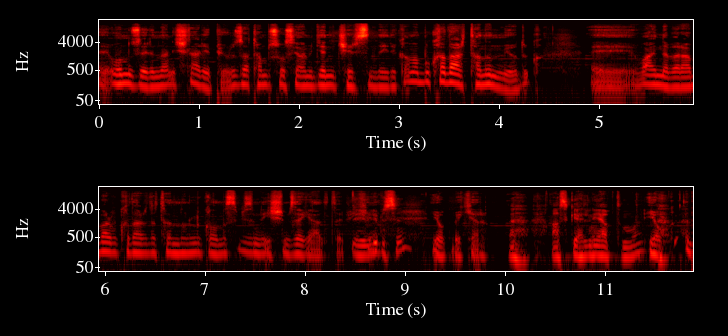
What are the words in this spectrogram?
Ee, onun üzerinden işler yapıyoruz. Zaten bu sosyal medyanın içerisindeydik ama bu kadar tanınmıyorduk. Ee, Vine'la beraber bu kadar da tanınırlık olması bizim de işimize geldi tabii ki. Evli misin? Yok bekarım. Askerliğini yaptın mı? Yok.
